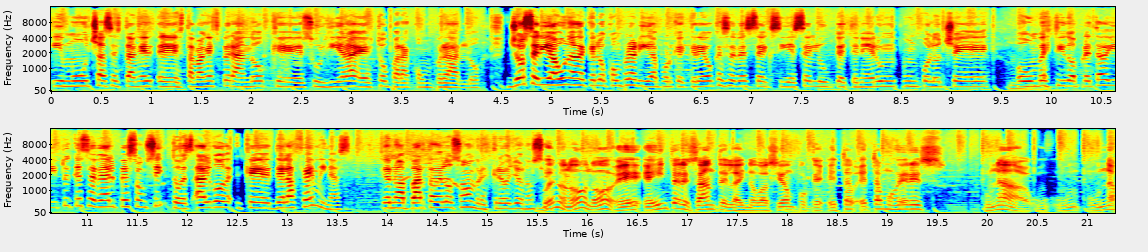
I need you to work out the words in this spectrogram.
Y muchas están, eh, estaban esperando que surgiera esto para comprarlo. Yo sería una de que lo compraría porque creo que se ve sexy ese look de tener un, un poloché o un vestido apretadito y que se vea el pezoncito. Es algo de, que, de las féminas, que no aparta de los hombres, creo yo, no sé. Bueno, no, no, es, es interesante la innovación porque esta, esta mujer es una, un- una,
